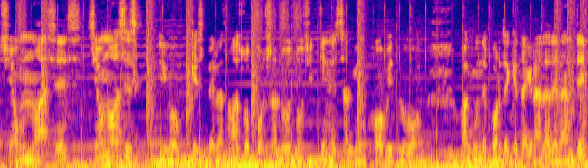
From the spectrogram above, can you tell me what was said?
si aún no haces, si aún no haces, digo, ¿qué esperas? No hazlo por salud o si tienes algún hobby o, o algún deporte que te agrada, adelante.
